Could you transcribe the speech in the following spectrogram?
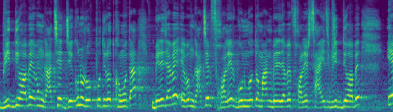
বৃদ্ধি হবে এবং গাছের যে কোনো রোগ প্রতিরোধ ক্ষমতা বেড়ে যাবে এবং গাছের ফলের গুণগত মান বেড়ে যাবে, ফলের সাইজ বৃদ্ধি হবে। এ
